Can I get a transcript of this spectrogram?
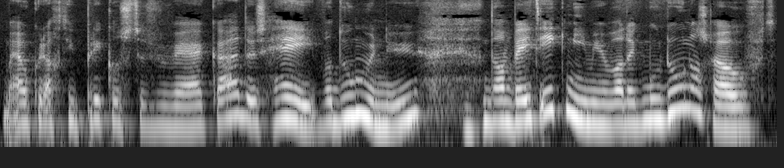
Om elke dag die prikkels te verwerken. Dus hé, hey, wat doen we nu? Dan weet ik niet meer wat ik moet doen als hoofd.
